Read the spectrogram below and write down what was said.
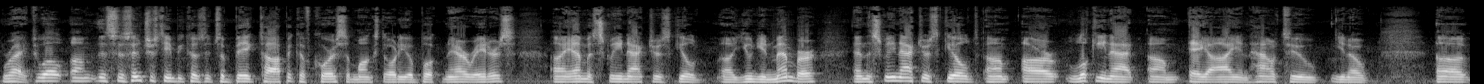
Right. Well, um, this is interesting because it's a big topic, of course, amongst audiobook narrators. I am a Screen Actors Guild uh, union member, and the Screen Actors Guild um, are looking at um, AI and how to, you know, uh,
